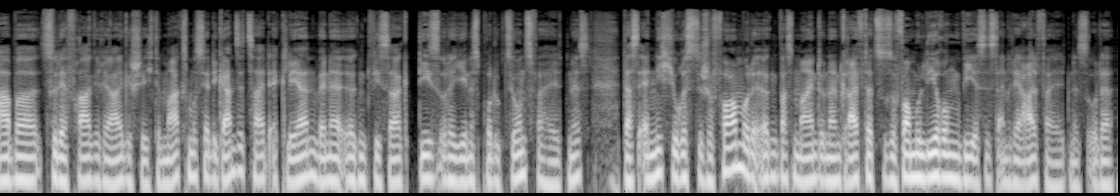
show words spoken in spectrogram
Aber zu der Frage Realgeschichte. Marx muss ja die ganze Zeit erklären, wenn er irgendwie sagt, dies oder jenes Produktionsverhältnis, dass er nicht juristische Form oder irgendwas meint und dann greift er zu so Formulierungen wie es ist ein Realverhältnis oder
